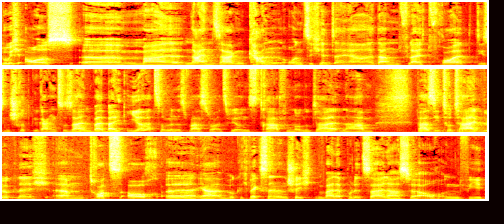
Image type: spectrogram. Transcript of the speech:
durchaus äh, mal Nein sagen kann und sich hinterher dann vielleicht freut, diesen Schritt gegangen zu sein. Weil bei ihr, zumindest war es so, als wir uns trafen und unterhalten haben, war sie total glücklich, ähm, trotz auch äh, ja, wirklich wechselnden Schichten bei der Polizei. Da hast du ja auch irgendwie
